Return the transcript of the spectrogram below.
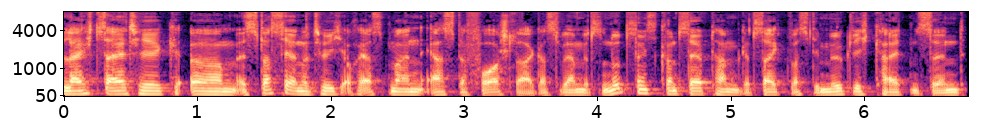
Gleichzeitig ähm, ist das ja natürlich auch erstmal ein erster Vorschlag. Also wir haben jetzt ein Nutzungskonzept, haben gezeigt, was die Möglichkeiten sind.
